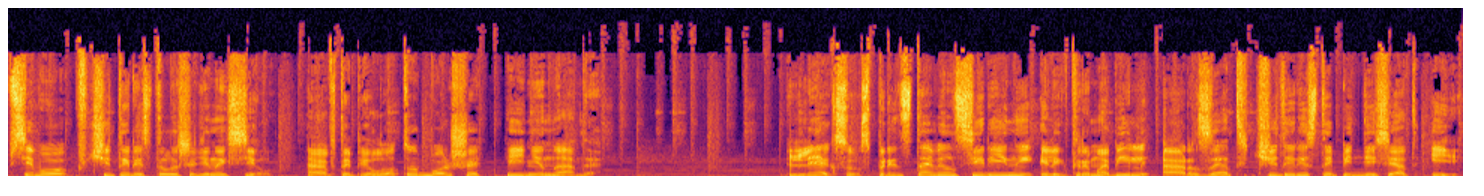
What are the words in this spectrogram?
всего в 400 лошадиных сил. Автопилоту больше и не надо. Lexus представил серийный электромобиль RZ450i,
